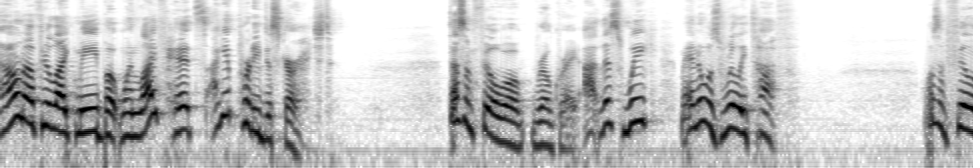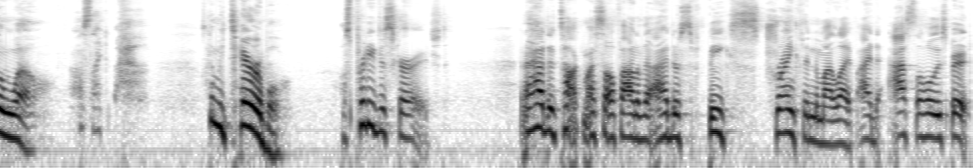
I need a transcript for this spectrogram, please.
I don't know if you're like me, but when life hits, I get pretty discouraged. Doesn't feel real, real great. I, this week, man, it was really tough. I wasn't feeling well. I was like, it's to be terrible. I was pretty discouraged. And I had to talk myself out of that. I had to speak strength into my life. I had to ask the Holy Spirit.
